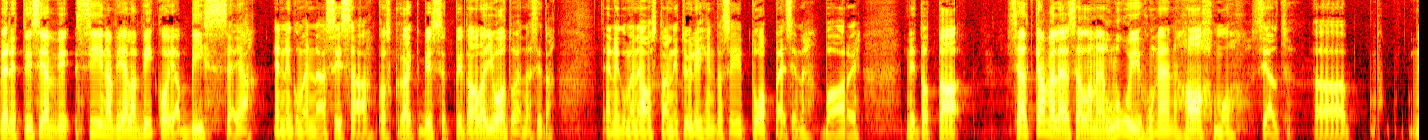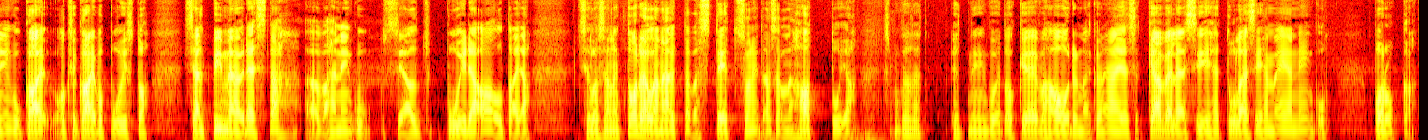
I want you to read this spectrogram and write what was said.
vedettiin siellä, siinä vielä vikoja bissejä ennen kuin mennään sisään, koska kaikki bisset pitää olla juotu ennen sitä, ennen kuin menee ostaa niitä ylihintaisia tuoppeja sinne baariin. Niin tota, sieltä kävelee sellainen luihunen hahmo sieltä, äh, niin kuin onko se kaivopuisto, sieltä pimeydestä, äh, vähän niin kuin sieltä puiden alta ja sillä on sellainen todella näyttävä Stetsoni tai sellainen hattu ja sitten mä katsoin, että et niinku, et okei, vähän oudon näköinen ja se kävelee siihen, tulee siihen meidän niinku porukkaan.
